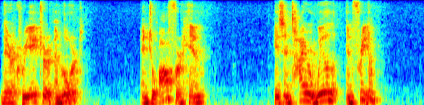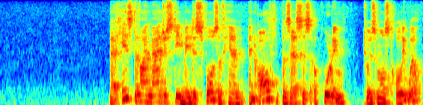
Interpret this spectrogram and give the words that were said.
their Creator and Lord, and to offer Him His entire will and freedom that his divine majesty may dispose of him and all he possesses according to his most holy will.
